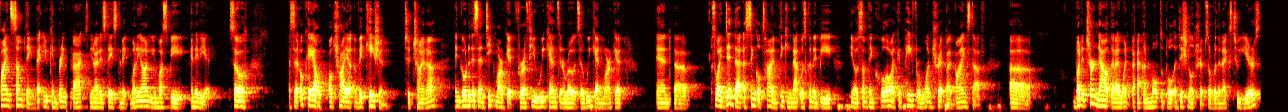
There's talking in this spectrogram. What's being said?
find something that you can bring back to the United States to make money on, you must be an idiot. So I said, okay, I'll, I'll try a, a vacation to China and go to this antique market for a few weekends in a row. It's a weekend market. And uh, so I did that a single time thinking that was going to be, you know, something cool. Oh, I could pay for one trip by buying stuff. Uh, but it turned out that I went back on multiple additional trips over the next two years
